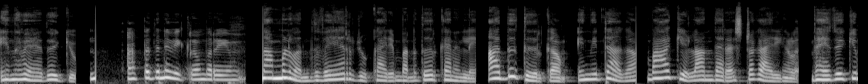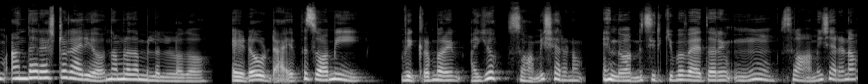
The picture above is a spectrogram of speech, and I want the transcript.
എന്ന് വേദ വയ്ക്കും അപ്പൊ തന്നെ വിക്രം പറയും നമ്മൾ വന്നത് വേറൊരു കാര്യം പറഞ്ഞ് തീർക്കാനല്ലേ? അത് തീർക്കാം. എന്നിട്ടാകാം ബാക്കിയുള്ള അന്താരാഷ്ട്ര കാര്യങ്ങൾ. വേദയ്ക്കും അന്താരാഷ്ട്ര കാര്യോ നമ്മൾ തമ്മിലുള്ളതോ? എടോ ഡൈവ് സ്വാമി. വിക്രം പറയും അയ്യോ സ്വാമി ശരണം. എന്ന് പറഞ്ഞ് ചിരിക്കുമ്പോ വേദ പറയും സ്വാമി ശരണം.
